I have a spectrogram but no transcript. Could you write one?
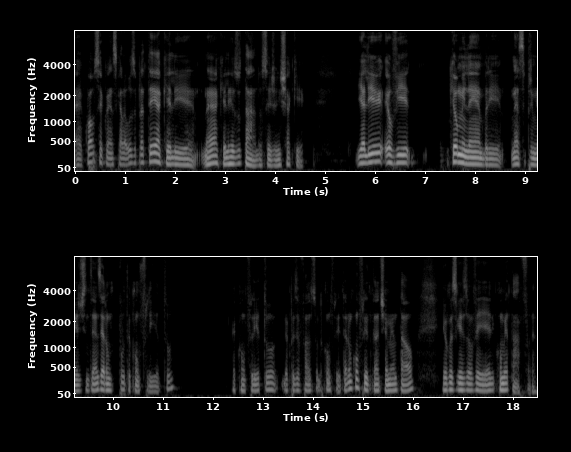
é, qual sequência que ela usa para ter aquele, né, aquele resultado, ou seja, enxaqueca. E ali eu vi, que eu me lembre, nessa primeira de 30 anos, era um puta conflito. É conflito, depois eu falo sobre conflito. Era um conflito que ela tinha mental, e eu consegui resolver ele com metáfora.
